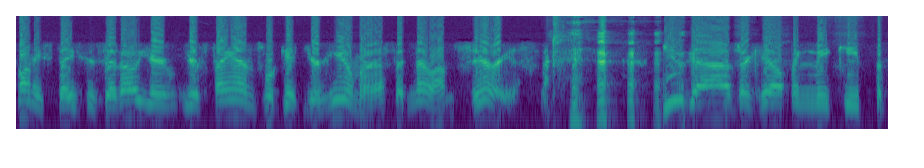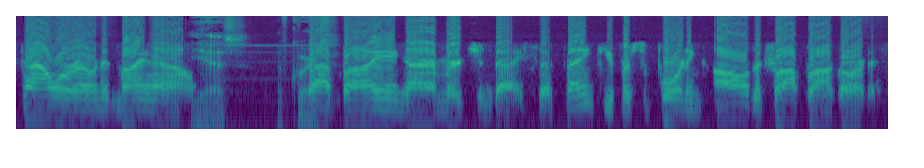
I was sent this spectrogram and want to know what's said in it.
funny. Stacy said, "Oh, your your fans will get your humor." I said, "No, I'm serious. you guys are helping me keep the power on at my house." Yes, of course. By buying our merchandise. So thank you for supporting all the trop rock artists.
